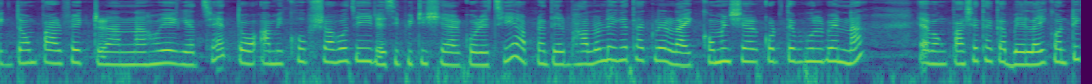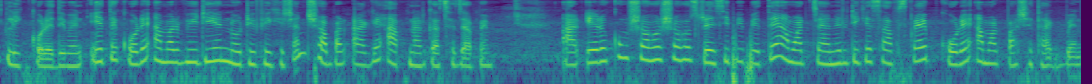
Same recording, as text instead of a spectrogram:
একদম পারফেক্ট রান্না হয়ে গেছে। তো আমি খুব সহজেই রেসিপিটি শেয়ার করেছি। আপনাদের ভালো লেগে থাকলে লাইক কমেন্ট শেয়ার করতে ভুলবেন না এবং পাশে থাকা বেল আইকনটি ক্লিক করে দিবেন। এতে করে আমার ভিডিওর নোটিফিকেশান সবার আগে আপনার কাছে যাবে। আর এরকম সহজ সহজ রেসিপি পেতে আমার চ্যানেলটিকে সাবস্ক্রাইব করে আমার পাশে থাকবেন।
